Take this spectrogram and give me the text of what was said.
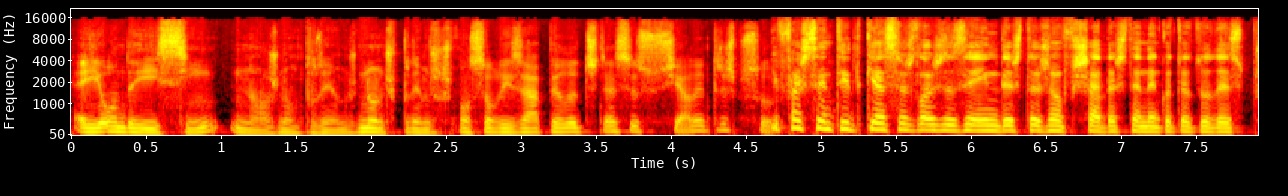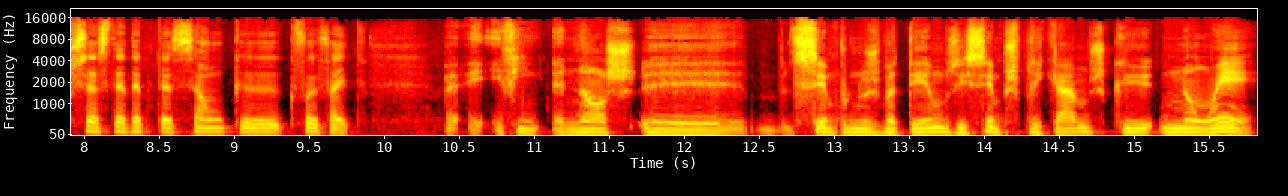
aí onde aí sim nós não podemos, não nos podemos responsabilizar pela distância social entre as pessoas. E faz sentido que essas lojas ainda estejam fechadas, tendo em conta todo esse processo de adaptação que, que foi feito? Eh, enfim, nós eh, sempre nos batemos e sempre explicamos que não é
